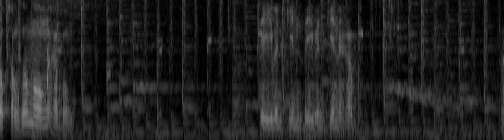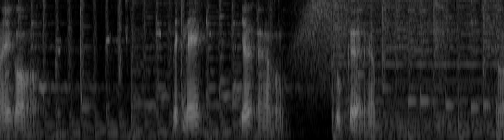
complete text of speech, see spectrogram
ตกสองชั่วโมงนะครับผม ตีเป็นกินตีเป็นกินนะครับไซส์ก็ เล็กๆ เยอะนะครับผมลูกเกิดนะครับก็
